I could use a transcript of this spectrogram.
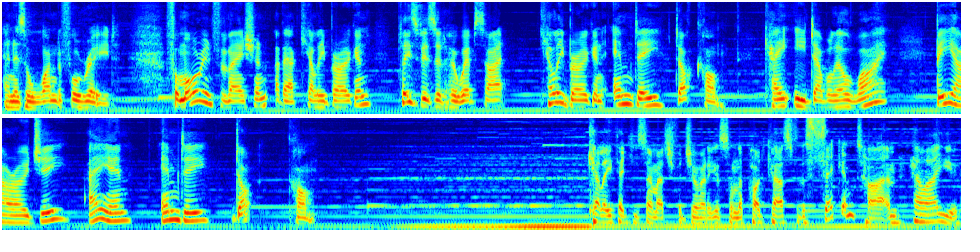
and is a wonderful read. For more information about Kelly Brogan, please visit her website kellybroganmd.com. K E L L Y B R O G A N M D.com. Kelly, thank you so much for joining us on the podcast for the second time. How are you?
